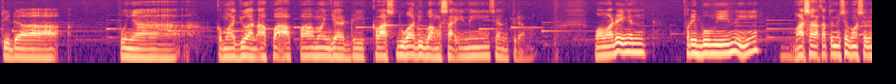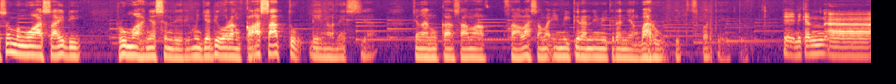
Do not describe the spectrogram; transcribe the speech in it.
Tidak punya kemajuan apa-apa menjadi kelas dua di bangsa ini saya tidak mau. Muhammadiyah ingin pribumi ini masyarakat Indonesia bangsa Indonesia menguasai di rumahnya sendiri menjadi orang kelas satu di Indonesia. Jangankan sama salah sama imigran-imigran yang baru itu seperti itu. Ya ini kan uh,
